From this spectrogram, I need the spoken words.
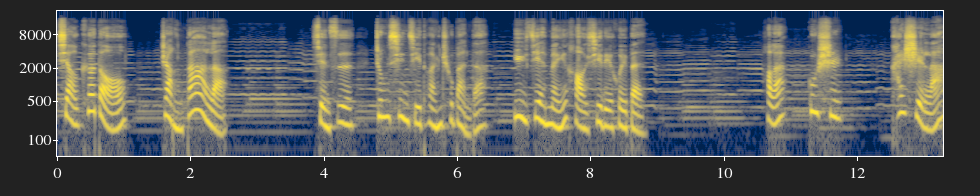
小蝌蚪长大了》，选自中信集团出版的《遇见美好》系列绘本。好啦，故事开始啦！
